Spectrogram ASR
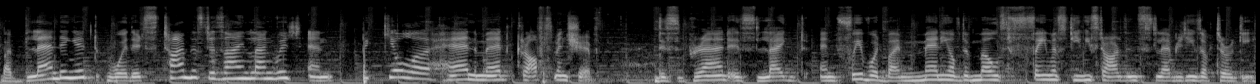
by blending it with its timeless design language and peculiar handmade craftsmanship. This brand is liked and favored by many of the most famous TV stars and celebrities of Turkey.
